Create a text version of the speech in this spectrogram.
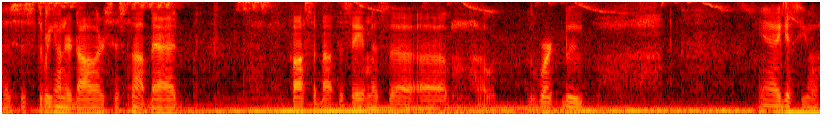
this is $300 it's not bad. Costs about the same as a, a, a work boot. Yeah I guess you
